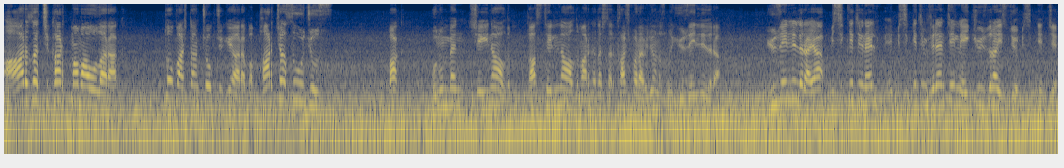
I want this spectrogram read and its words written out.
arıza çıkartmama olarak Tofaş'tan çok çok iyi araba. Parçası ucuz. Bak bunun ben şeyini aldım. Gaz telini aldım arkadaşlar. Kaç para biliyor musunuz? 150 lira. 150 liraya bisikletin el e, bisikletin fren teline 200 lira istiyor bisikletçi.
